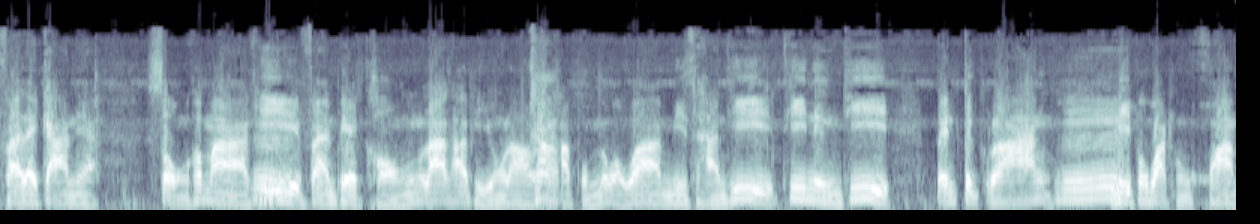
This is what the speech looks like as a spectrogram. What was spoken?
แฟนรายการเนี่ย ส่งเข้ามาที่แฟนเพจของล่าท้าผีของเราครับนะครับผมต้องบอกว่ามีสถานที่ที่หนึ่งที่เป็นตึกร้าง อืม มีประวัติของความ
